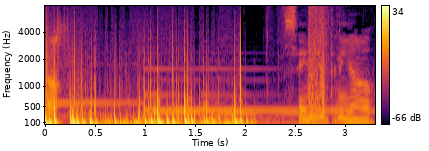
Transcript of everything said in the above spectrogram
Oh. St. Anthony, y'all.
